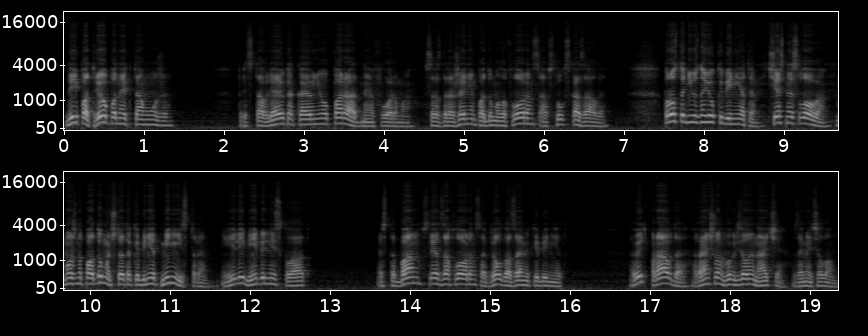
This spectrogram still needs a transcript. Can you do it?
«Да и потрепанное к тому же». «Представляю, какая у него парадная форма», – с раздражением подумала Флоренс, а вслух сказала. Просто не узнаю кабинета. Честное слово, можно подумать, что это кабинет министра или мебельный склад. Эстебан вслед за Флоренс обвел глазами кабинет. А ведь правда, раньше он выглядел иначе, заметил он.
